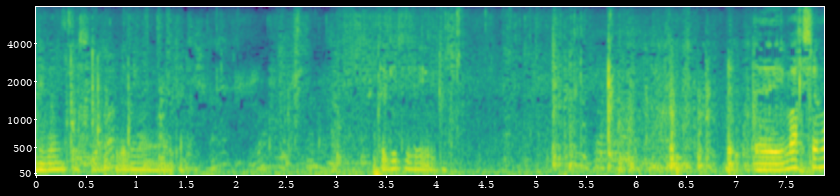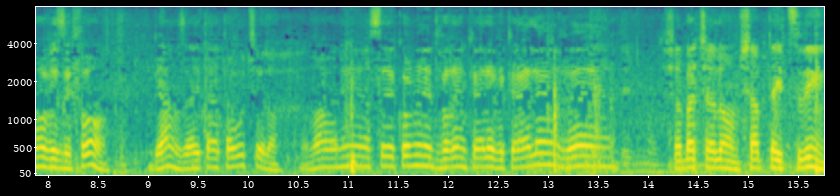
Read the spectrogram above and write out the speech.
אני לא נמצא שיר, לא יודע מה אני ליהודה. יימח שמו וזכרו. גם, זו הייתה הטעות שלו. אמר, אני אעשה כל מיני דברים כאלה וכאלה, ושבת שלום, שבתאי צבי.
